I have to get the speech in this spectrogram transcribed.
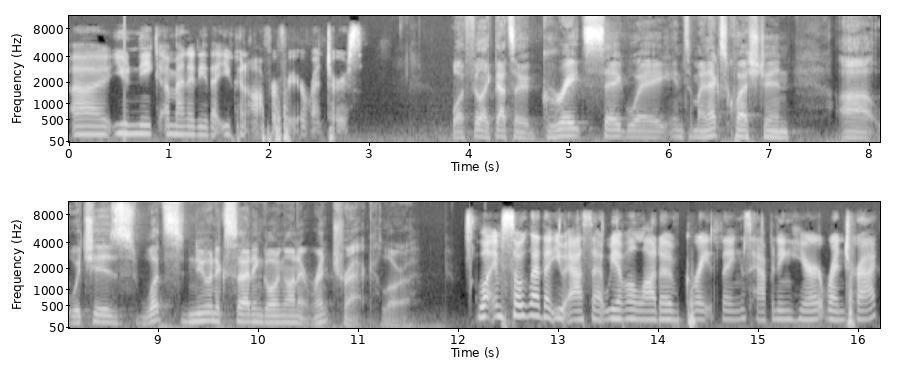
a unique amenity that you can offer for your renters. Well, I feel like that's a great segue into my next question, uh, which is what's new and exciting going on at RentTrack, Laura? Well, I'm so glad that you asked that. We have a lot of great things happening here at RentTrack.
